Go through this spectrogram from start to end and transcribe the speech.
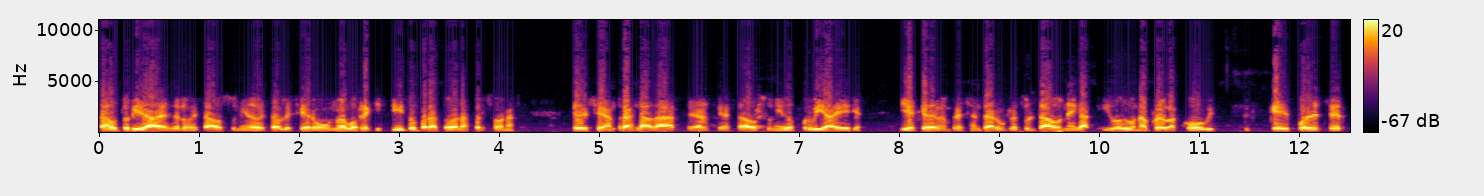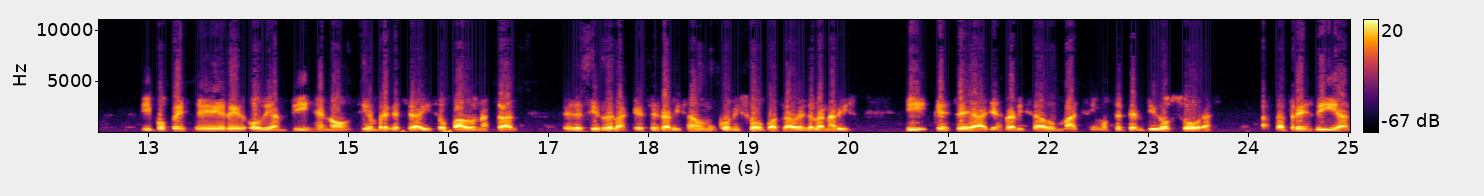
las autoridades de los Estados Unidos establecieron un nuevo requisito para todas las personas que desean trasladarse hacia Estados Unidos por vía aérea, y es que deben presentar un resultado negativo de una prueba COVID, que puede ser tipo PCR o de antígeno, siempre que sea hisopado nasal, es decir, de las que se realizan con hisopo a través de la nariz, y que se haya realizado máximo 72 horas hasta tres días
